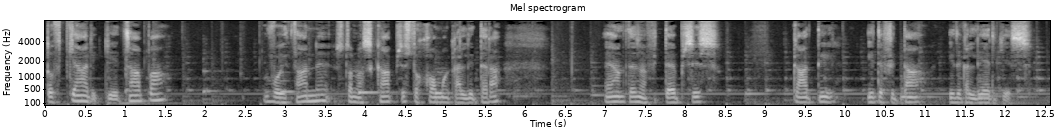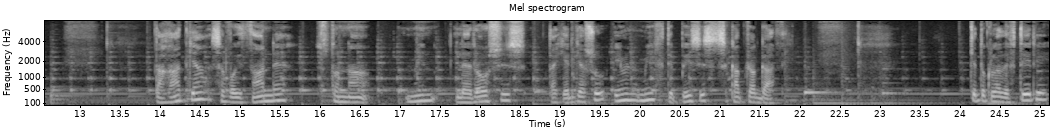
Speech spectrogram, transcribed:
Το φτιάρι και η τσάπα βοηθάνε στο να σκάψεις το χώμα καλύτερα εάν θες να φυτέψεις κάτι είτε φυτά είτε καλλιέργειες. Τα γάτια σε βοηθάνε στο να μην λερώσεις τα χέρια σου ή μην χτυπήσεις σε κάποιο αγκάθι. Και το κλαδευτήρι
